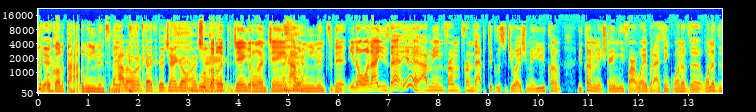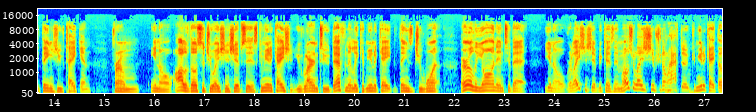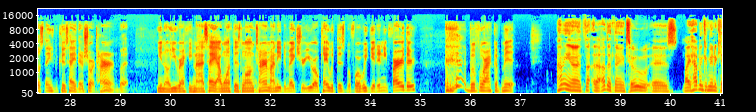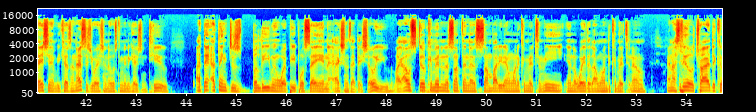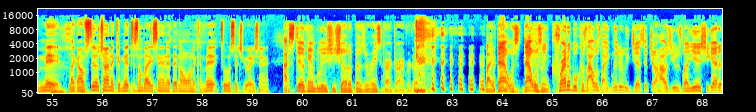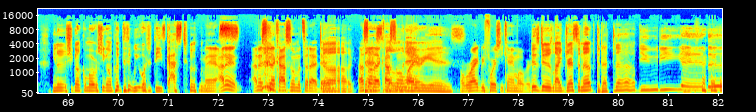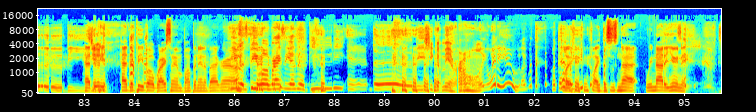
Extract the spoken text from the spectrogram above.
Yeah. we'll call it the Halloween incident. The. Halloween, the, the Django Unchained. we'll call it the Django Unchained Halloween incident. You know, when I use that, yeah, I mean, from from that particular situation, man, you come you come an extremely far way. But I think one of the one of the things you've taken from you know all of those situationships is communication. You've learned to definitely communicate the things that you want early on into that you know relationship because in most relationships you don't have to communicate those things because hey they're short term but you know you recognize hey i want this long term i need to make sure you're okay with this before we get any further before i commit I mean, uh, th- the other thing too is like having communication because in that situation it was communication too. I think I think just believing what people say and the actions that they show you. Like I was still Mhm. committing to something that somebody didn't want to commit to me in the way that I wanted to commit to them, and I still tried to commit. Like I'm still trying to commit to somebody saying that they don't want to commit to a situation. i still can't believe she showed up as a race car driver though like that was that was incredible because i was like literally just at your house you was like yeah she gotta you know she gonna come over she gonna put this we ordered these costumes Man, I didn't. I didn't see that costume until that day. Dog, I saw that costume, like, hilarious. Right before she came over. This dude's like dressing up. Da-da-da, beauty and the beast. had the pe- had the Peabo Bryson bumping in the background. He was People Bryson as a beauty and the beast. She come in. wrong. Like, what are you? Like what the what the hell like, are you? like this is not we're not a unit.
